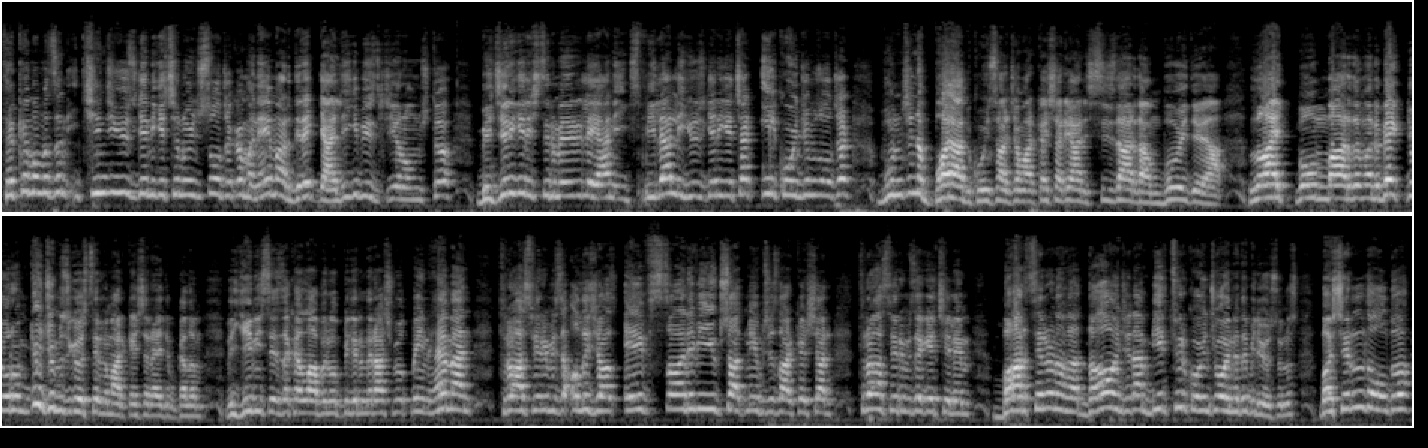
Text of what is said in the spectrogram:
takımımızın ikinci yüzgeni geçen oyuncusu olacak ama Neymar direkt geldiği gibi yüzgen olmuştu. Beceri geliştirmeleriyle yani XP'lerle yüzgeni geçen ilk oyuncumuz olacak. Bunun için de bayağı bir coin saracağım arkadaşlar yani sizlerden bu videoya like bombardımanı bekliyorum. Gücümüzü gösterelim arkadaşlar hadi bakalım. Ve yeniyseniz de kanala abone olup bildirimleri açmayı unutmayın. Hemen transferimizi alacağız. Efsanevi yükseltme yapacağız arkadaşlar. Transferimize geçelim. Barcelona'da daha önceden bir Türk oyuncu oynadı biliyorsunuz. Başarılı da oldu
